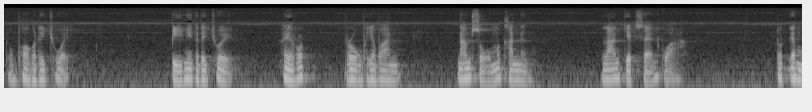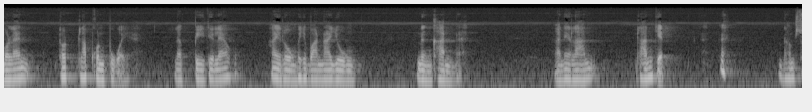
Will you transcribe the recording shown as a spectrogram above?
หลวงพ่อก็ได้ช่วย ปีนี้ก็ได้ช่วย ให้รถโรงพยาบาล น้ำโสมมาคันหนึ่งล้านเจ็ดแสนกว่า รถแอมบูเลนทดรับคนป่วย แล้วปีที่แล้ว ให้โรงพยาบาลนายุงหนึ่งคันอันนี้ล้านล้านเจ็ดน้ำโส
